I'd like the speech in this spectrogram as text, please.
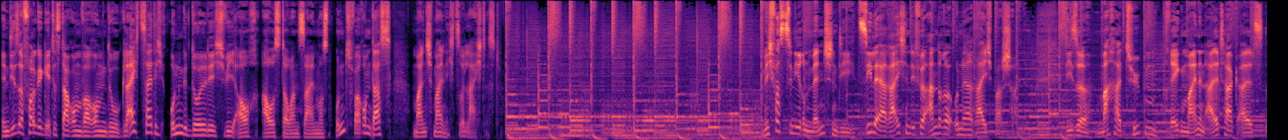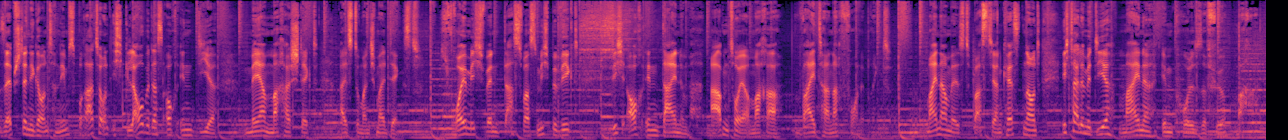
In dieser Folge geht es darum, warum du gleichzeitig ungeduldig wie auch ausdauernd sein musst und warum das manchmal nicht so leicht ist. Mich faszinieren Menschen, die Ziele erreichen, die für andere unerreichbar scheinen. Diese Machertypen prägen meinen Alltag als selbstständiger Unternehmensberater und ich glaube, dass auch in dir mehr Macher steckt, als du manchmal denkst. Ich freue mich, wenn das, was mich bewegt, dich auch in deinem Abenteuermacher weiter nach vorne bringt. Mein Name ist Bastian Kästner und ich teile mit dir meine Impulse für Macher.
